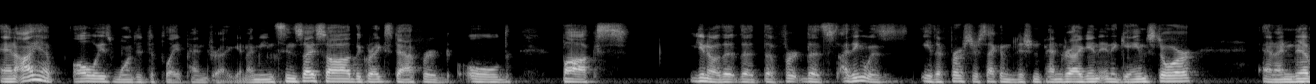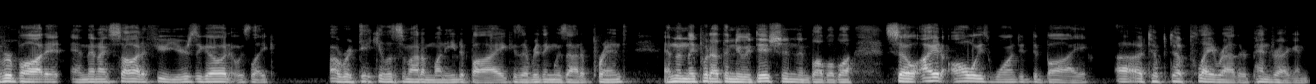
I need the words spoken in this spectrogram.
And I have always wanted to play Pendragon. I mean, since I saw the Greg Stafford old box, you know, the the the, fir- the I think it was either first or second edition Pendragon in a game store, and I never bought it. And then I saw it a few years ago, and it was like a ridiculous amount of money to buy because everything was out of print. And then they put out the new edition and blah blah blah. So I had always wanted to buy uh, to to play rather Pendragon.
